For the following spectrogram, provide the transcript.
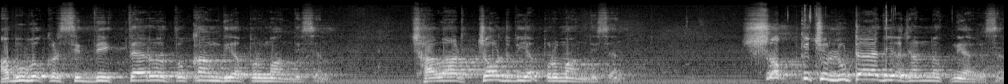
আবু বকর সিদ্দিক তেরো দোকান দিয়া প্রমাণ দিছেন। ছালার চট দিয়া প্রমাণ দিছেন। সব কিছু লুটায় দিয়ে জান্নাত নিয়ে গেছেন।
